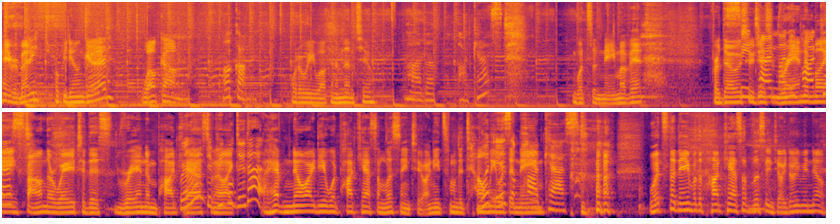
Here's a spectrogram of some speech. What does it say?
Hey, everybody. Hope you're doing good. Welcome. Welcome. What are we welcoming them to? Uh, the podcast. What's the name of it? For those Seed who just Time Money randomly Podcast? found their way to this random podcast. Really? And they're people like, do that? I have no idea what podcast I'm listening to. I need someone to tell What me is what the a name. podcast? What's the name of the podcast I'm listening to? I don't even know.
